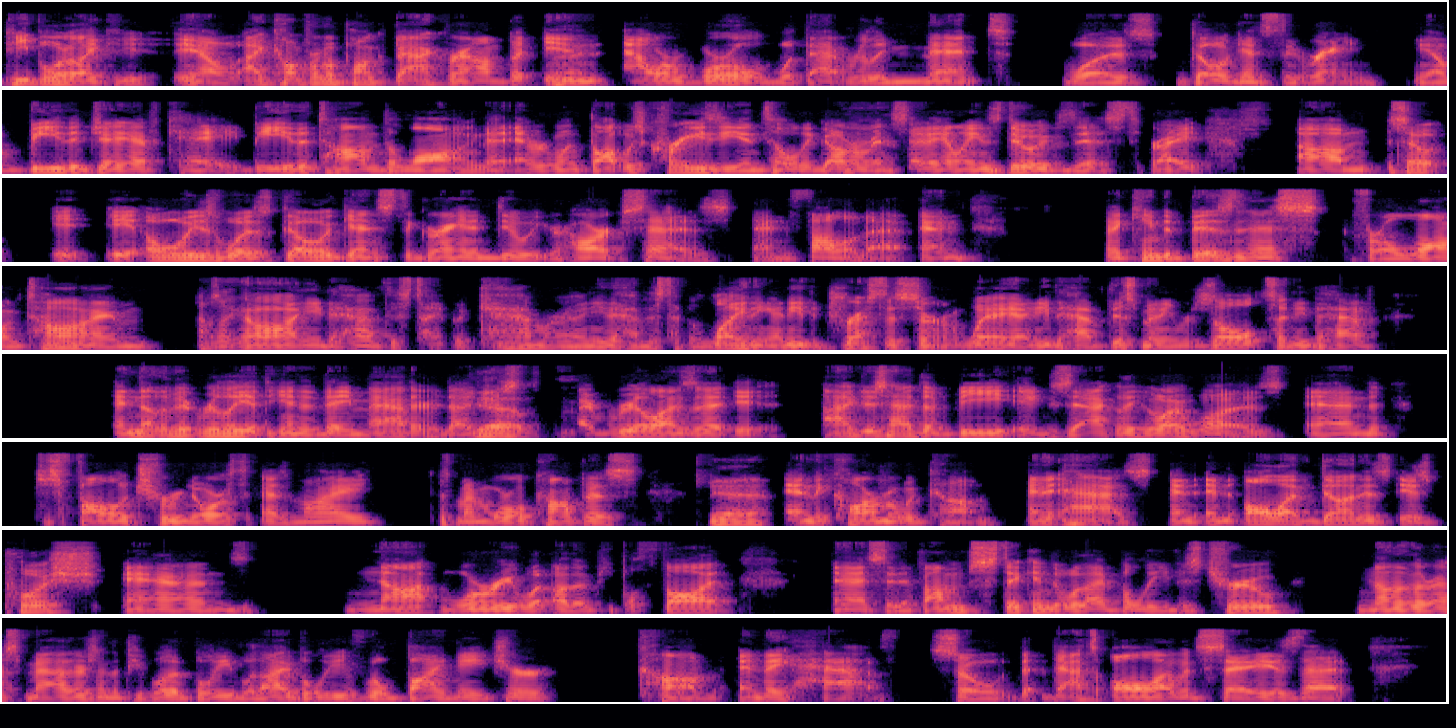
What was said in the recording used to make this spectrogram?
people are like, you know, I come from a punk background, but in Right. our world, what that really meant was go against the grain, you know, be the JFK, be the Tom DeLonge that everyone thought was crazy until the government said aliens do exist, right? Um, so it it always was go against the grain and do what your heart says and follow that. And when it came to business for a long time, I was like, oh, I need to have this type of camera. I need to have this type of lighting. I need to dress a certain way. I need to have this many results. I need to have, and none of it really at the end of the day mattered. I Yeah. just, I realized that it, I just had to be exactly who I was and just follow true north as my, as my moral compass. Yeah. and the karma would come and it has. And and all i've done is is push and not worry what other people thought. And i said if i'm sticking to what i believe is true none of the rest matters and the people that believe what i believe will by nature come and they have. So th- that's all i would say is that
